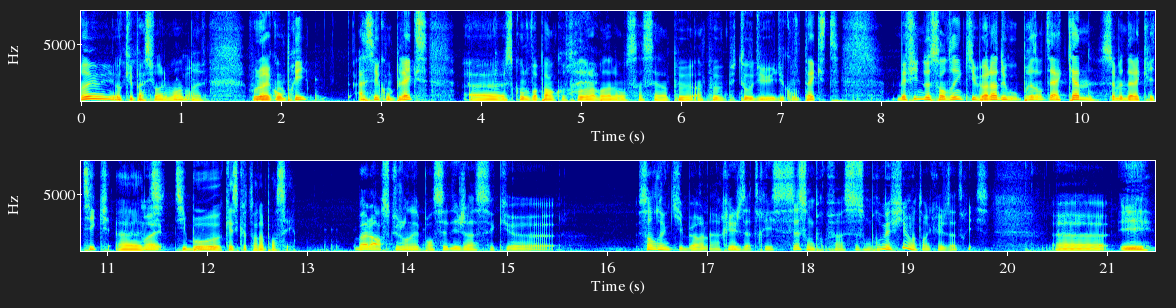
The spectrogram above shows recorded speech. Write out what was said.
Oui, oui, occupation allemande, Bon. bref. Vous l'aurez compris, assez complexe. euh, ce qu'on ne voit pas encore trop dans la bande-annonce, hein, c'est un peu, un peu plutôt du, du contexte. Mais film de Sandrine Kiberlin, du coup, présenté à Cannes, semaine de la critique. Ouais. Thi- Thibaut, qu'est-ce que t'en as pensé? Bah alors, ce que j'en ai pensé déjà, c'est que Sandrine Kiberlin, réalisatrice, c'est son, enfin, c'est son premier film en tant que réalisatrice. Euh, et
